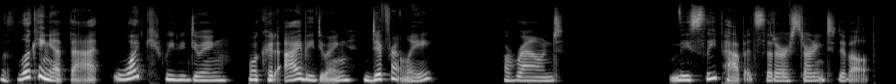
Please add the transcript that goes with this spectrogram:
with looking at that, what could we be doing? What could I be doing differently around these sleep habits that are starting to develop?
